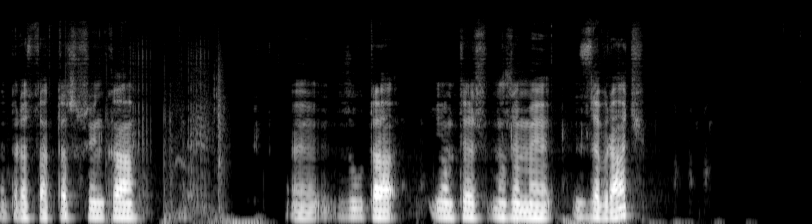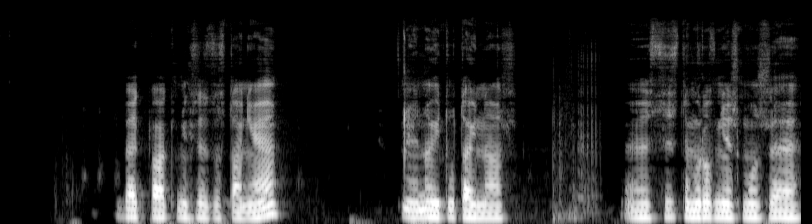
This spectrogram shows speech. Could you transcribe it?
A teraz tak, ta skrzynka e, ją też możemy zebrać. Backpack niech się zostanie. E, No i tutaj nasz e, system również może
